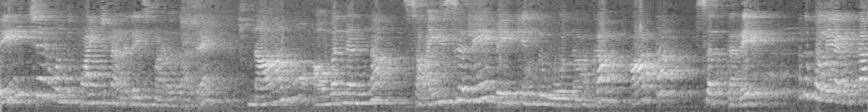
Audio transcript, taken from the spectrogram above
ಮೇಜರ್ ಒಂದು ಪಾಯಿಂಟ್ ಅನಲೈಸ್ ಮಾಡೋದಾದ್ರೆ, ನಾನು ಅವನನ್ನ ಸಾಯಿಸಲೇಬೇಕೆಂದು ಹೋದಾಗ ಆತ ಸತ್ತರೆ. ಅದು ಕೊಲೆಯಾಗತ್ತಾ?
